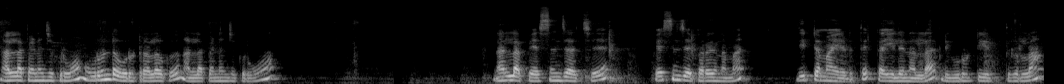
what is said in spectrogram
நல்லா பிணைஞ்சுக்கிருவோம். உருண்டை உருட்டுற அளவுக்கு நல்லா பிணைஞ்சுக்கிருவோம். நல்லா பிசைஞ்சாச்சு. பிசைஞ்ச பிறகு நம்ம திட்டமாக எடுத்து கையில் நல்லா இப்படி உருட்டி எடுத்துக்கிடலாம்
